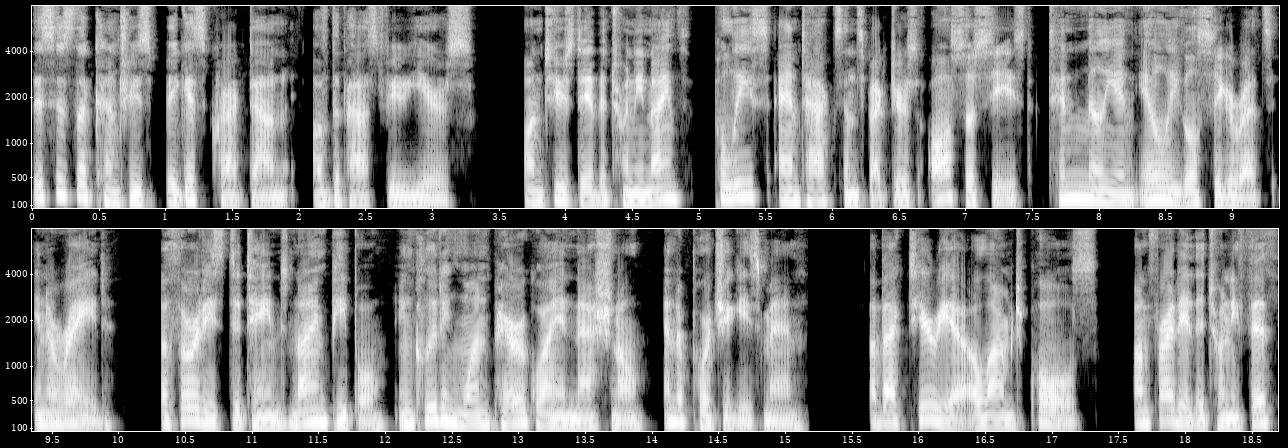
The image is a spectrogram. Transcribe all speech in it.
This is the country's biggest crackdown of the past few years. On Tuesday, the 29th, police and tax inspectors also seized 10 million illegal cigarettes in a raid. Authorities detained nine people, including one Paraguayan national and a Portuguese man. A bacteria alarmed Poles. On Friday, the 25th,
